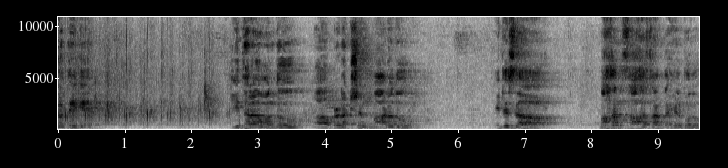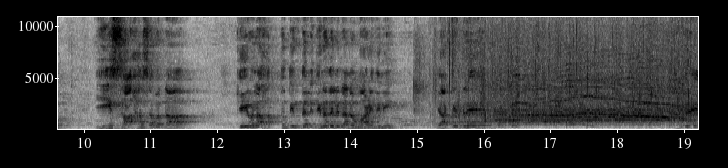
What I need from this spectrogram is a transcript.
ಜೊತೆಗೆ ಈ ಥರ ಒಂದು ಪ್ರೊಡಕ್ಷನ್ ಮಾಡೋದು ಇಟ್ ಈಸ್ ಅ ಮಹಾನ್ ಸಾಹಸ ಅಂತ ಹೇಳ್ಬೋದು. ಈ ಸಾಹಸವನ್ನು ಕೇವಲ ಹತ್ತು ದಿನದಲ್ಲಿ ದಿನದಲ್ಲಿ ನಾನು ಮಾಡಿದ್ದೀನಿ. ಯಾಕೆಂದರೆ, ಅಂದರೆ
